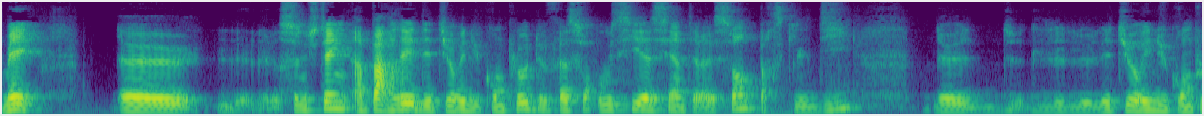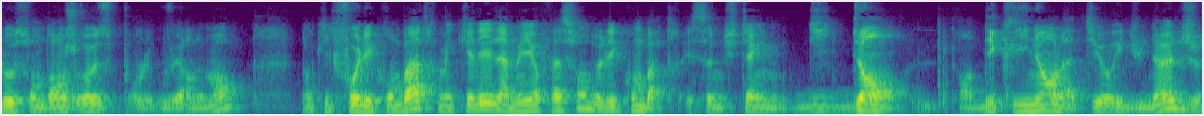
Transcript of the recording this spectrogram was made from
Mais euh, Sunstein a parlé des théories du complot de façon aussi assez intéressante parce qu'il dit euh, les théories du complot sont dangereuses pour le gouvernement, donc il faut les combattre, mais quelle est la meilleure façon de les combattre? Et Sunstein dit dans, en déclinant la théorie du nudge,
